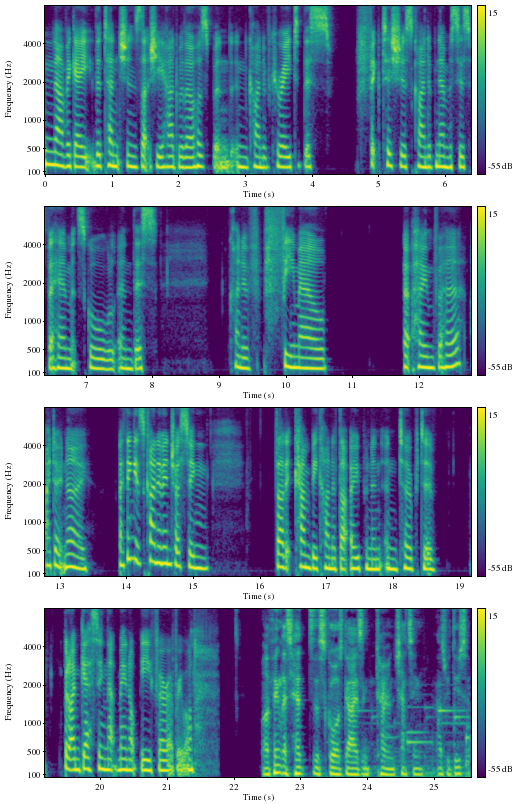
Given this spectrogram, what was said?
navigate the tensions that she had with her husband and kind of created this fictitious kind of nemesis for him at school and this kind of female at home for her. I don't know. I think it's kind of interesting that it can be kind of that open and interpretive, but I'm guessing that may not be for everyone. Well, I think let's head to the scores, guys, and carry on chatting as we do so.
